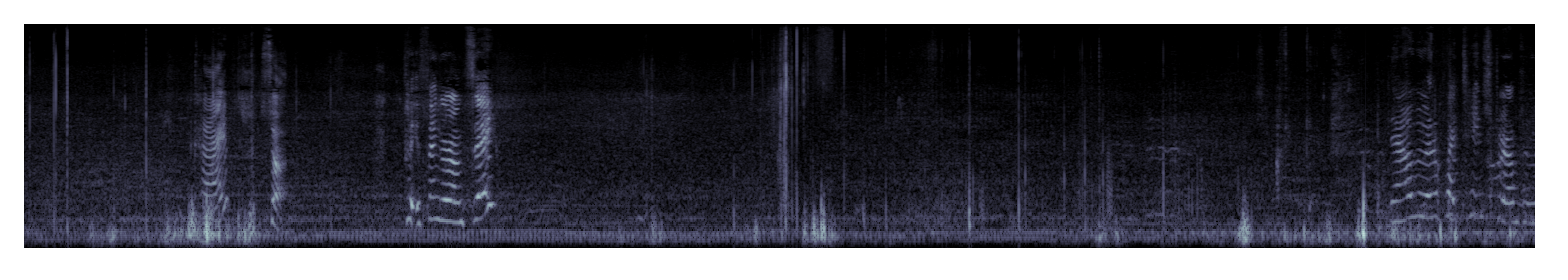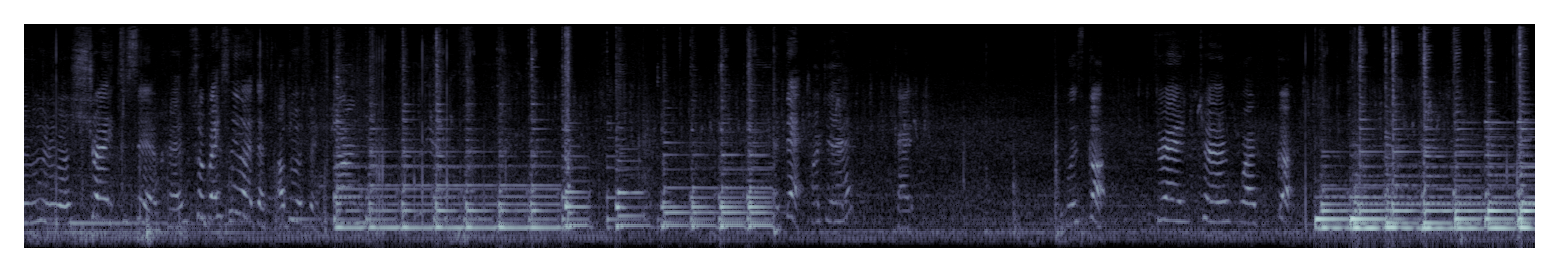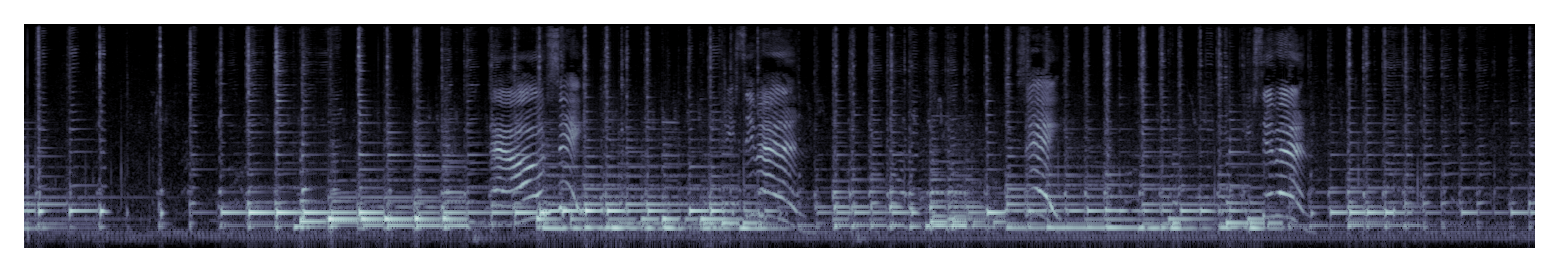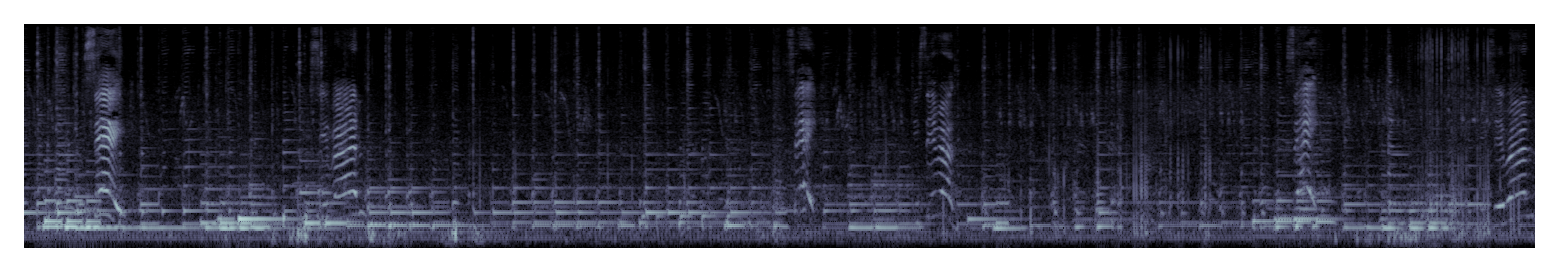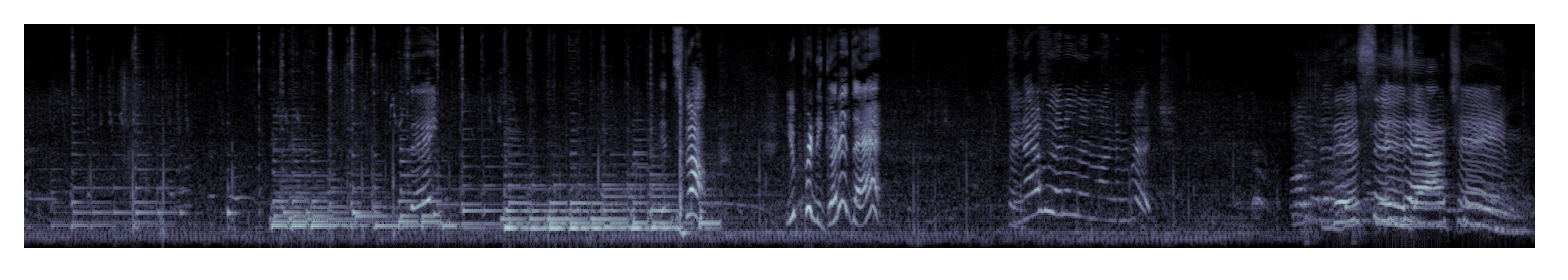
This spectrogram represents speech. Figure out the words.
Okay, so put your finger on C. Now we're going to play 10 strums and then we're going to go straight to C, okay? So basically like this. I'll do a thing. You're pretty good at that. So now we're going to learn London Bridge. This is our team.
